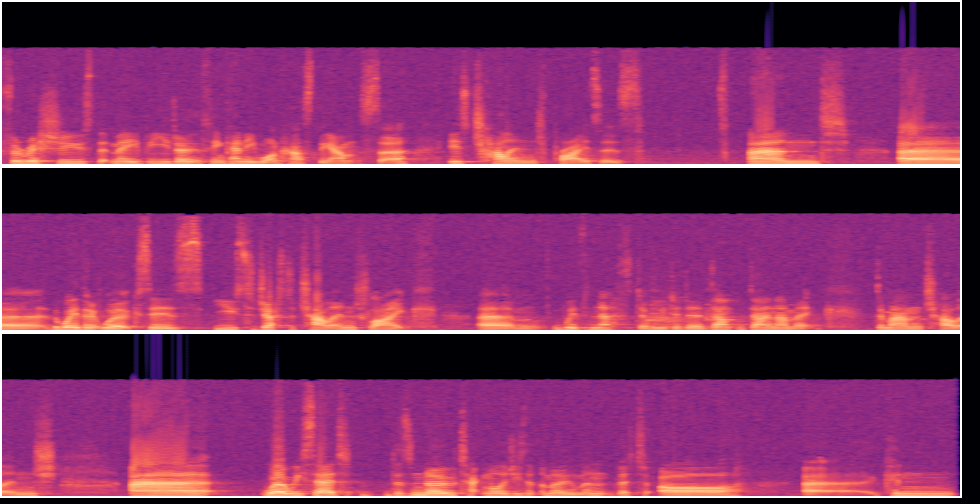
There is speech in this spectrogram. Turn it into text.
for issues that maybe you don't think anyone has the answer is challenge prizes. And uh, the way that it works is you suggest a challenge, like um, with Nesta, we did a dynamic demand challenge. Uh, where we said there's no technologies at the moment that are uh, can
